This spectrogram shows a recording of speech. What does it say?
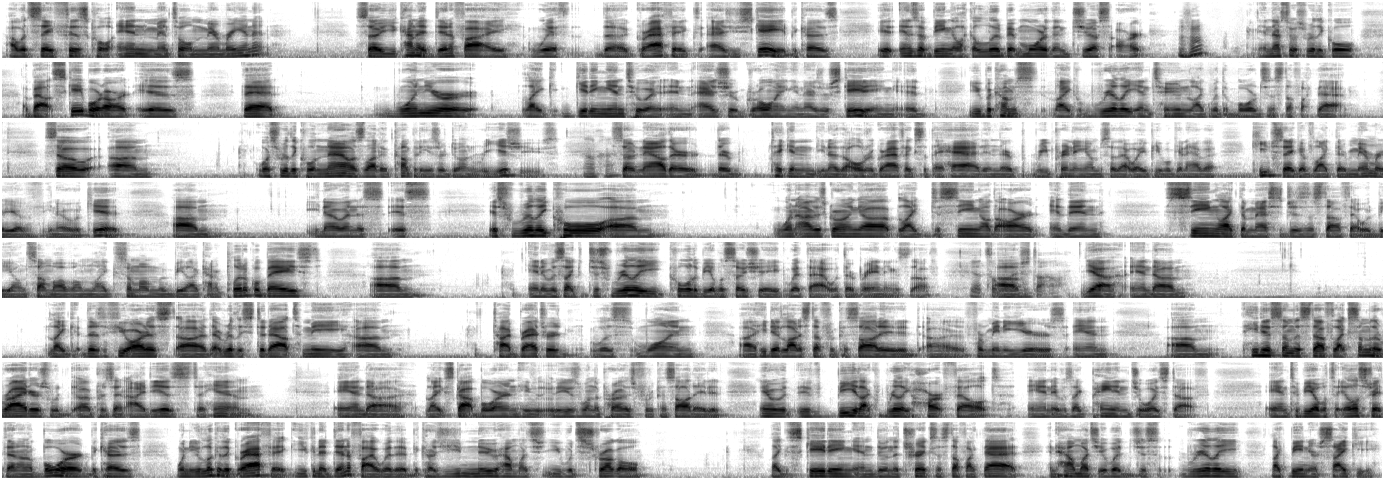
I would say, physical and mental memory in it. So you kind of identify with the graphics as you skate because it ends up being like a little bit more than just art. Mhm. And that's what's really cool about skateboard art is that when you're like getting into it and as you're growing and as you're skating, it you becomes like really in tune like with the boards and stuff like that. So um, what's really cool now is a lot of companies are doing reissues. Okay. So now they're they're taking you know the older graphics that they had and they're reprinting them so that way people can have a keepsake of like their memory of you know a kid. Um, you know, and it's it's it's really cool. Um, when I was growing up, like just seeing all the art and then seeing like the messages and stuff that would be on some of them. Like some of them would be like kind of political based. Um, and it was like just really cool to be able to associate with that with their branding and stuff. Yeah, it's a Um, lifestyle. Yeah, and um, like there's a few artists uh, that really stood out to me. Um, Todd Bratrud was one. Uh, he did a lot of stuff for Consolidated uh, for many years, and um, he did some of the stuff like some of the writers would uh, present ideas to him, and uh, like Scott Bourne, he he was one of the pros for Consolidated, and it would, it would be like really heartfelt, and it was like pain and joy stuff. And to be able to illustrate that on a board because when you look at the graphic you can identify with it because you knew how much you would struggle like skating and doing the tricks and stuff like that and how much it would just really like be in your psyche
